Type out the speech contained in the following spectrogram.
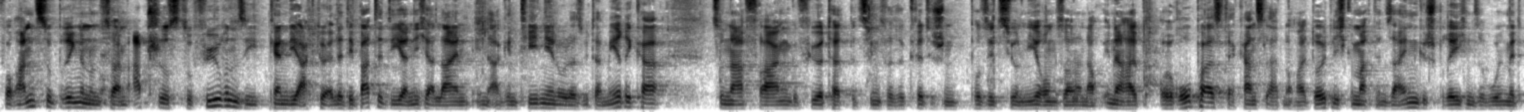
voranzubringen und zu einem Abschluss zu führen. Sie kennen die aktuelle Debatte, die ja nicht allein in Argentinien oder Südamerika zu Nachfragen geführt hat, beziehungsweise kritischen Positionierung, sondern auch innerhalb Europas. Der Kanzler hat noch nochmal deutlich gemacht in seinen Gesprächen, sowohl mit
